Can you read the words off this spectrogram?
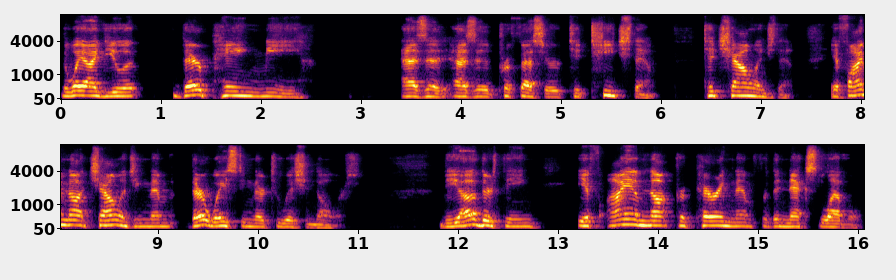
the way I view it, they're paying me as a, as a professor to teach them, to challenge them. If I'm not challenging them, they're wasting their tuition dollars. The other thing, if I am not preparing them for the next level,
